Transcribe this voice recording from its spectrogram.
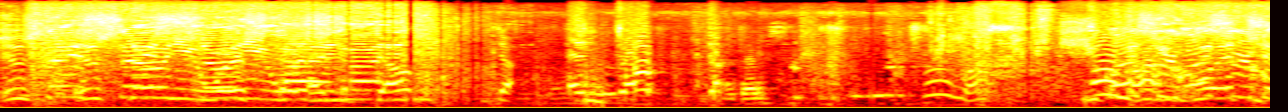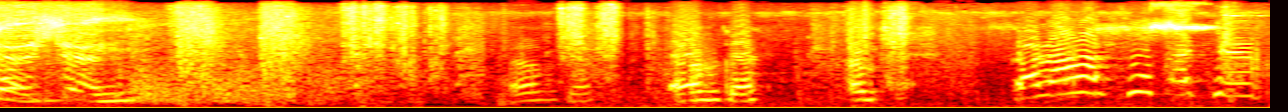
it was snowing you worse And than dump, and dump, You guys are glitching. Okay. Okay. Um, And I have two seconds.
